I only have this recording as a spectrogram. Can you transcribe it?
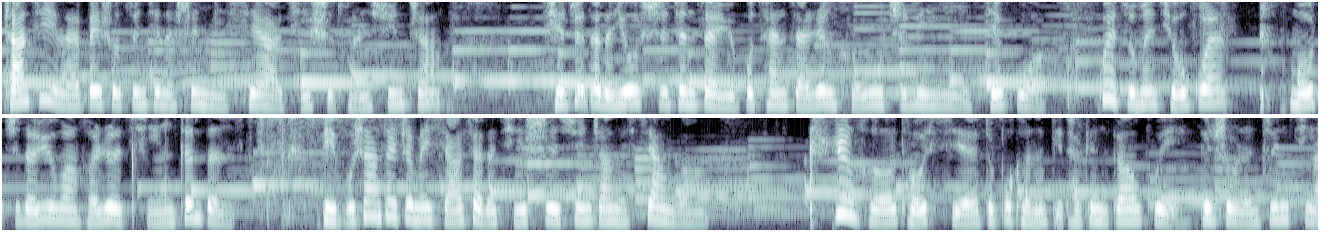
长期以来备受尊敬的圣米歇尔骑士团勋章，其最大的优势正在于不掺杂任何物质利益。结果，贵族们求官谋职的欲望和热情根本比不上对这枚小小的骑士勋章的向往。任何头衔都不可能比它更高贵、更受人尊敬。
